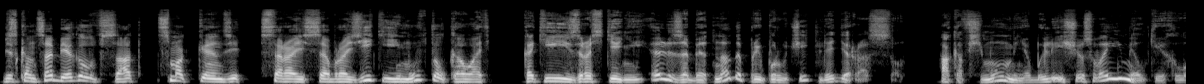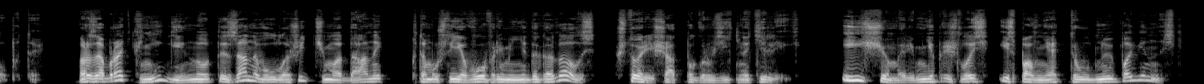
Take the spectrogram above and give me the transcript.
Без конца бегал в сад с Маккензи, стараясь сообразить и ему втолковать, какие из растений Элизабет надо припоручить леди Рассел. А ко всему у меня были еще свои мелкие хлопоты. Разобрать книги, ноты, заново уложить чемоданы, потому что я вовремя не догадалась, что решат погрузить на телеги. И еще, Мэри, мне пришлось исполнять трудную повинность.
